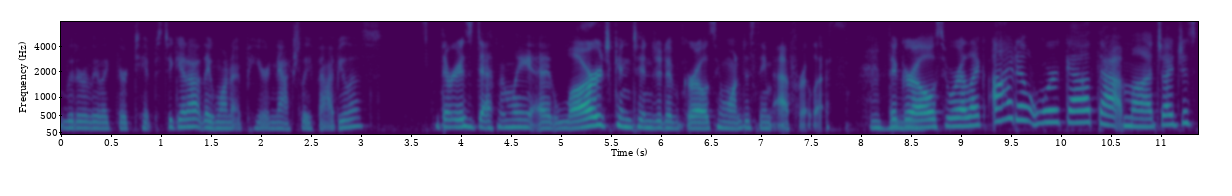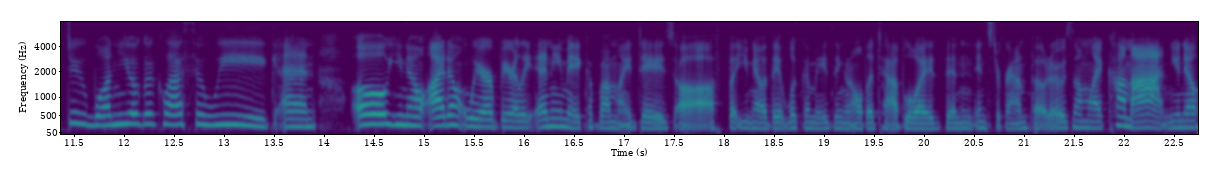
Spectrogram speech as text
literally like their tips to get out? They want to appear naturally fabulous. there is definitely a large contingent of girls who want to seem effortless. The girls who are like, I don't work out that much. I just do one yoga class a week. And oh, you know, I don't wear barely any makeup on my days off, but you know, they look amazing in all the tabloids and Instagram photos. I'm like, come on, you know?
